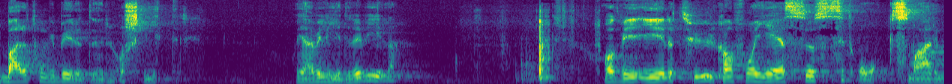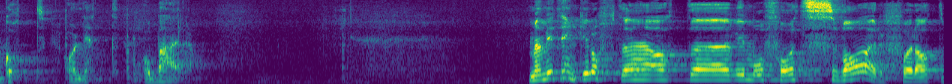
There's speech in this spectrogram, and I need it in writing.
bærer tunge byrder og sliter. Og jeg vil gi dere hvile. Og at vi i retur kan få Jesus sitt åk, som er godt og lett å bære. Men vi tenker ofte at eh, vi må få et svar for at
